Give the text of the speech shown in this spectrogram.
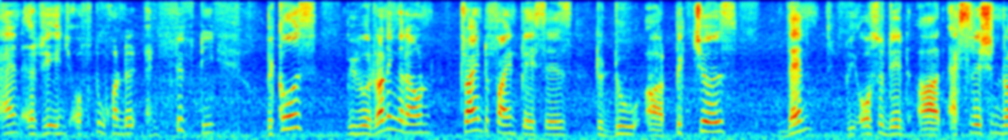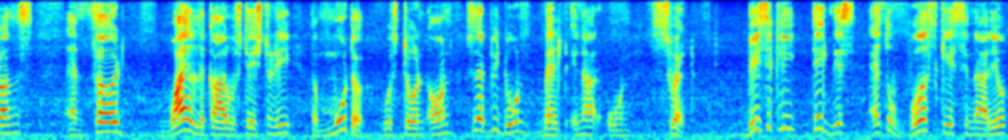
and a range of 250 because we were running around trying to find places to do our pictures. Then we also did our acceleration runs. And third while the car was stationary the motor was turned on so that we don't melt in our own sweat. Basically take this as the worst case scenario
